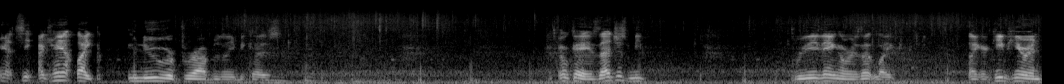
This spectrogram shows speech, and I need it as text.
Yeah, see, I can't, like, maneuver properly because... Okay, is that just me breathing, or is that, like... Like, I keep hearing...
